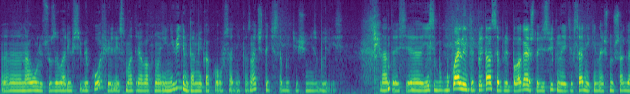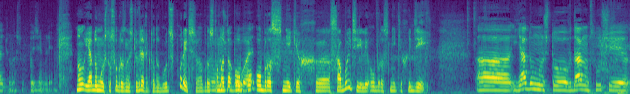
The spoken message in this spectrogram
э, на улицу, заварив себе кофе или смотря в окно и не видим там никакого всадника, значит эти события еще не сбылись. Да, то есть, э, если буквальная интерпретация предполагает, что действительно эти всадники начнут шагать у нас тут по земле. Ну, я думаю, что с образностью вряд ли кто-то будет спорить. Вопрос в том, это об, образ неких э, событий или образ неких идей. А, я думаю, что в данном случае,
